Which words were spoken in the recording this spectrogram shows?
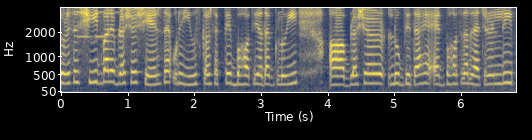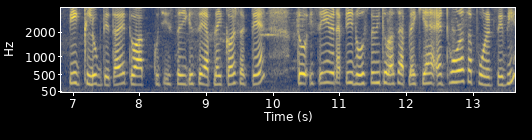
थोड़े से शीट वाले ब्लशर शेड्स हैं उन्हें यूज़ कर सकते हैं। बहुत ही ज़्यादा ग्लोई ब्लशर लुक देता है एंड बहुत ज़्यादा नेचुरली पिंक लुक देता है। तो आप कुछ इस तरीके से अप्लाई कर सकते हैं। तो इसे ही मैंने अपनी नोज़ पे भी थोड़ा सा अप्लाई किया है एंड थोड़ा सा फोरेड पे भी।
